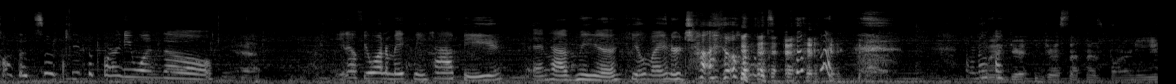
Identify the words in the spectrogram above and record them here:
god, that's so cute. The Barney one though. Yeah. You know, if you want to make me happy and have me uh, heal my inner child. I don't know if I When dre- up as Barney,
